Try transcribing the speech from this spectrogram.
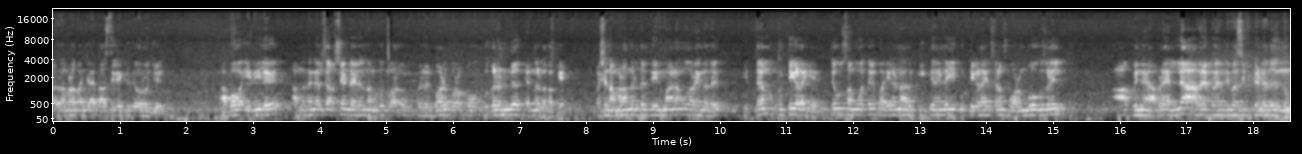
അത് നമ്മളെ പഞ്ചായത്ത് ആസ്തിയിലേക്ക് കയറുകയും ചെയ്തു. അപ്പോൾ ഇതിൽ അന്ന് തന്നെ ഒരു ചർച്ചയുണ്ടായിരുന്നു. നമുക്ക് ഒരുപാട് പുറപ്പോക്കുകളുണ്ട് എന്നുള്ളതൊക്കെ. പക്ഷേ നമ്മളന്നെടുത്തൊരു തീരുമാനം എന്ന് പറയുന്നത് ഇത്തരം കുട്ടികളെ ഏറ്റവും സമൂഹത്തിൽ പരിഗണന അർഹിക്കേണ്ട ഈ കുട്ടികളെ ഇത്തരം പുറംപോക്കുകളിൽ ആ പിന്നെ അവിടെ അല്ല അവരെ പ്രതിഭസിപ്പിക്കേണ്ടത് എന്നും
